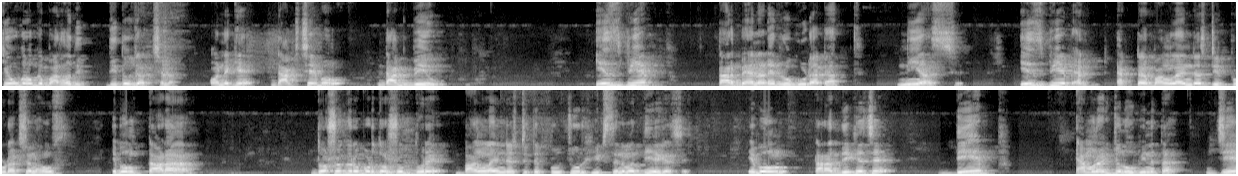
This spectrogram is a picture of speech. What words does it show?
কেউ কাউকে বাধা দিতেও যাচ্ছে না। অনেকে ডাকছে এবং ডাকবেও। এসবিএফ তার ব্যানারে রঘু ডাকাত নিয়ে আসছে। এসবিএফ একটা বাংলা ইন্ডাস্ট্রির প্রোডাকশন হাউস এবং তারা দশকের ওপর দশক ধরে বাংলা ইন্ডাস্ট্রিতে প্রচুর হিট সিনেমা দিয়ে গেছে। এবং তারা দেখেছে দেব এমন একজন অভিনেতা যে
